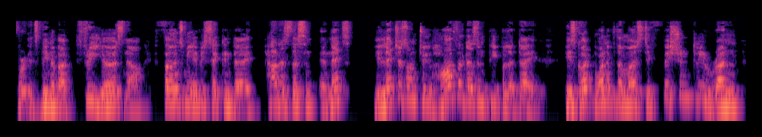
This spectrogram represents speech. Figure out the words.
for it's been about three years now, phones me every second day. How does this? And, and that's, he latches onto half a dozen people a day. He's got one of the most efficiently run,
